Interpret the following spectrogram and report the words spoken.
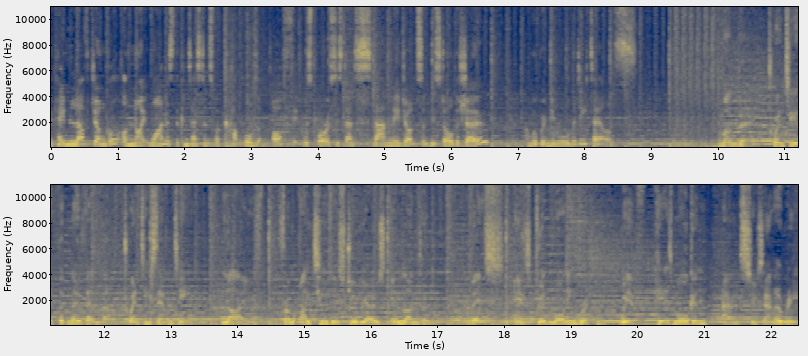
Became Love Jungle on night one as the contestants were coupled off. It was Boris's dad, Stanley Johnson, who stole the show. And we'll bring you all the details. Monday, 20th of November 2017. Live from ITV Studios in London. This is Good Morning Britain with Piers Morgan and Susanna Reid.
